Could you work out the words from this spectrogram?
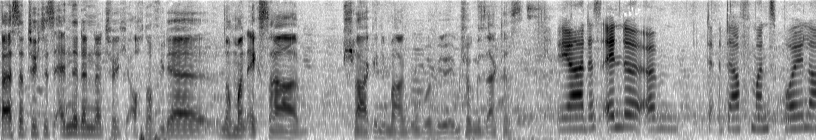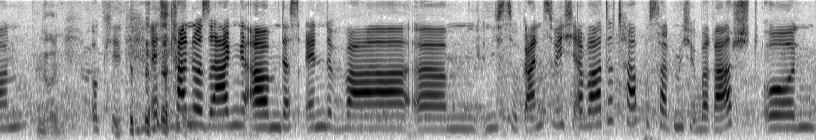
Da ist natürlich das Ende dann natürlich auch noch wieder nochmal ein extra Schlag in die Magengrube, wie du eben schon gesagt hast. Ja, das Ende, ähm, darf man spoilern? Nein. Okay. Ich kann nur sagen, ähm, das Ende war ähm, nicht so ganz, wie ich erwartet habe. Es hat mich überrascht und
